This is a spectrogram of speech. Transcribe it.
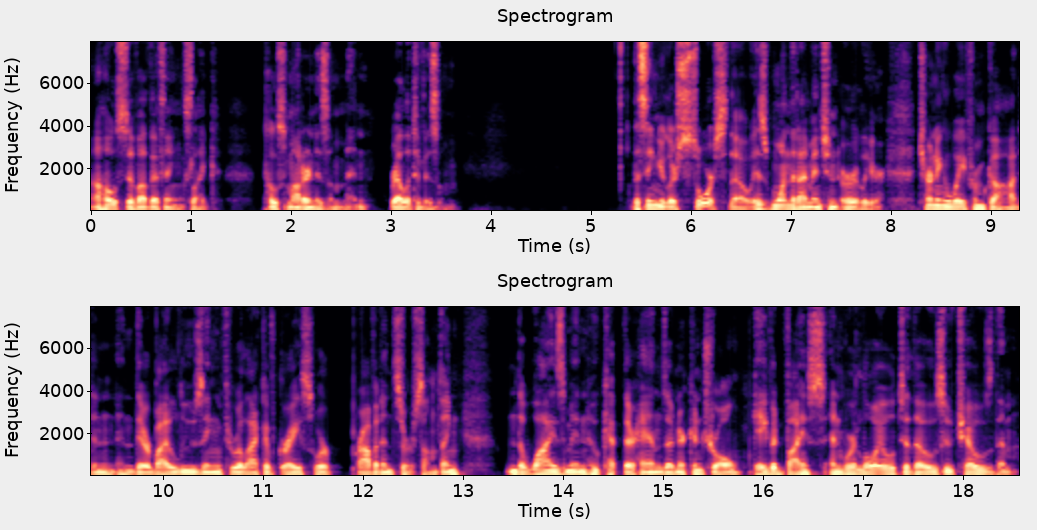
a host of other things like postmodernism and relativism. The singular source, though, is one that I mentioned earlier, turning away from God and, and thereby losing through a lack of grace or providence or something. The wise men who kept their hands under control, gave advice, and were loyal to those who chose them.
